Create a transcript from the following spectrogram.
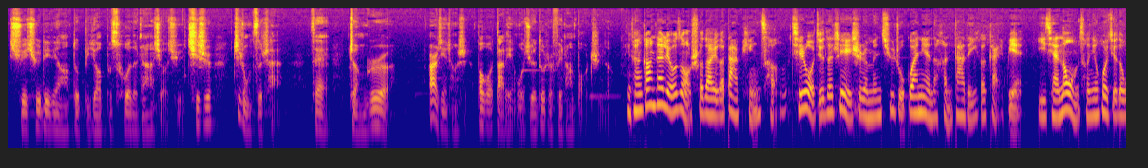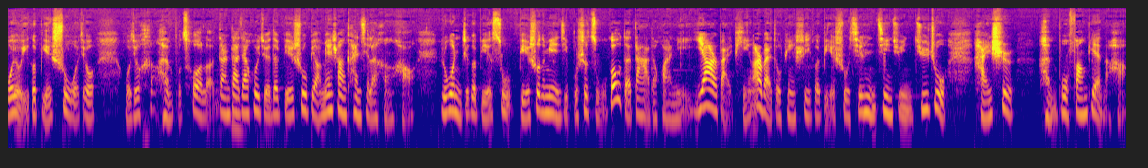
学区力量都比较不错的这样小区。其实这种资产在整个。二线城市，包括大连，我觉得都是非常保值的。你看，刚才刘总说到一个大平层，其实我觉得这也是人们居住观念的很大的一个改变。以前呢，我们曾经会觉得我有一个别墅，我就我就很很不错了。但是大家会觉得别墅表面上看起来很好，如果你这个别墅别墅的面积不是足够的大的话，你一二百平、二百多平是一个别墅，其实你进去你居住还是很不方便的哈。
